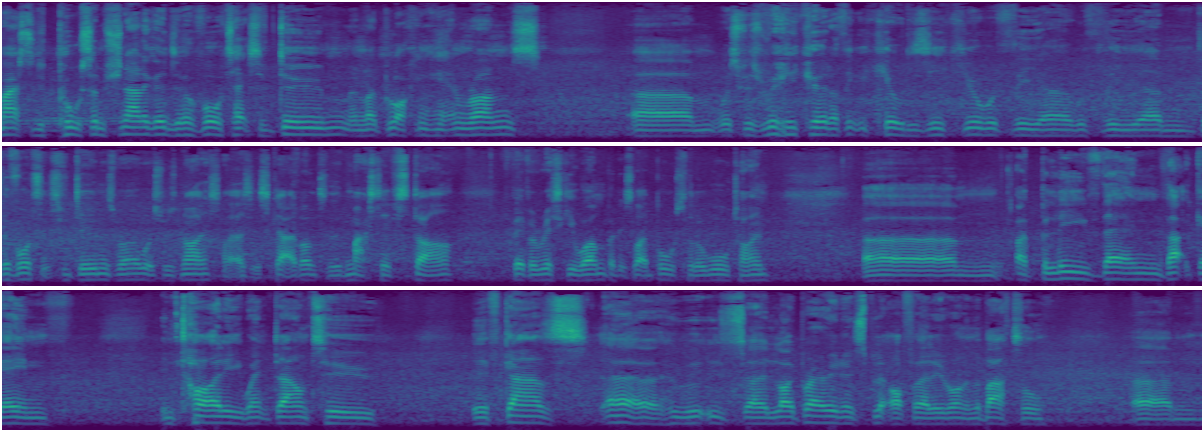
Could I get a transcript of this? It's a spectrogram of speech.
managed to pull some shenanigans of a Vortex of Doom and like blocking hit and runs um, which was really good. I think he killed Ezekiel with the uh, with the um, the vortex of doom as well, which was nice like, as it scattered onto the massive star. Bit of a risky one, but it's like balls to the wall time. Um, I believe then that game entirely went down to if Gaz, uh, who is a librarian, had split off earlier on in the battle. Um,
